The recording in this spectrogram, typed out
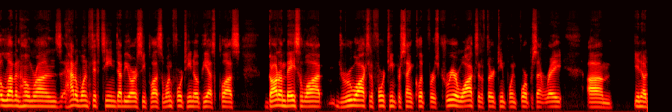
11 home runs, had a 115 WRC plus, a 114 OPS plus, got on base a lot, drew walks at a 14% clip for his career, walks at a 13.4% rate. Um, you know,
